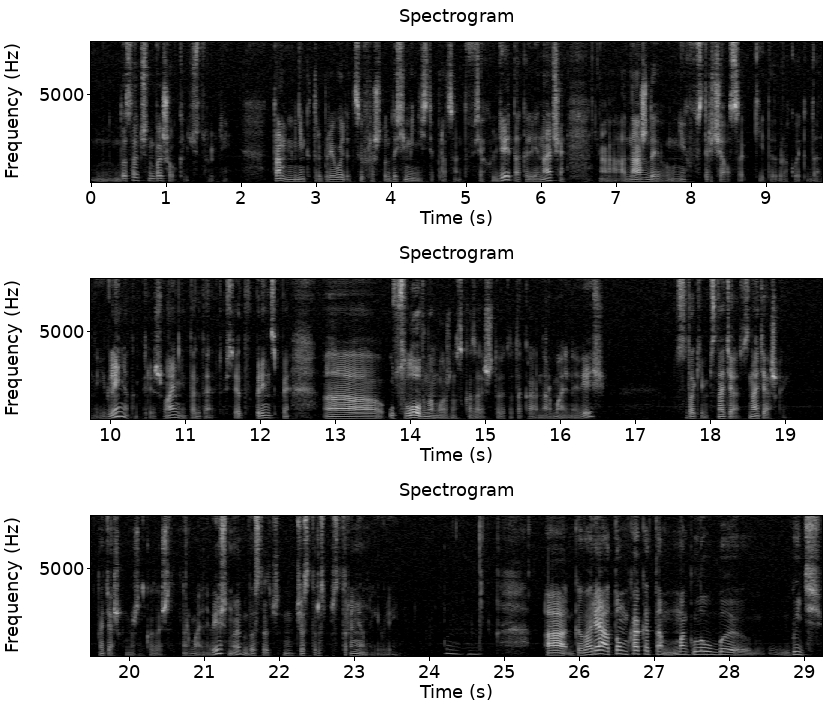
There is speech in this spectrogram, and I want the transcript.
достаточно большого количества людей. Там некоторые приводят цифры, что до 70% всех людей так или иначе а, однажды у них встречался какое-то данное явление, там, переживание и так далее. То есть это, в принципе, а, условно можно сказать, что это такая нормальная вещь с, таким, с, натя с натяжкой. С натяжкой можно сказать, что это нормальная вещь, но это достаточно часто распространенное явление. Mm А говоря о том, как это могло бы быть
